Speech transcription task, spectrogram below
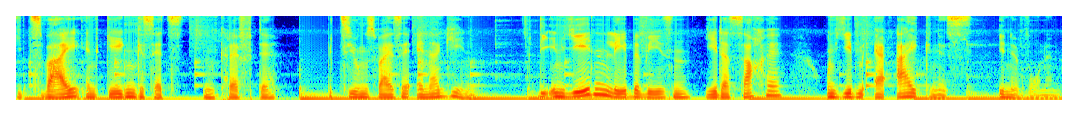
die zwei entgegengesetzten Kräfte bzw. Energien, die in jedem Lebewesen, jeder Sache und jedem Ereignis innewohnen.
